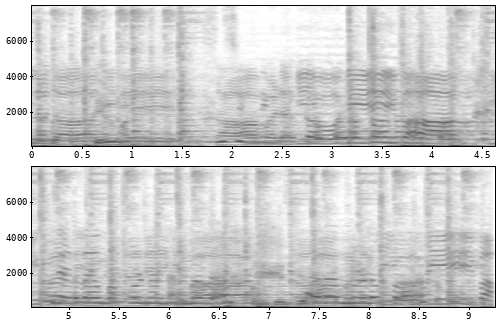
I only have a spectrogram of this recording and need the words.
ಇಲ್ಲದಾಗಿದೆ. ಸಾವಳಗಿ ಯೋಗಿ ಬಾ. ಅವ್ನಿಗೆ ಗೆಜ್ಜೆ ಸಾವಳಗಿ ಯೋಗಿ ಬಾ.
